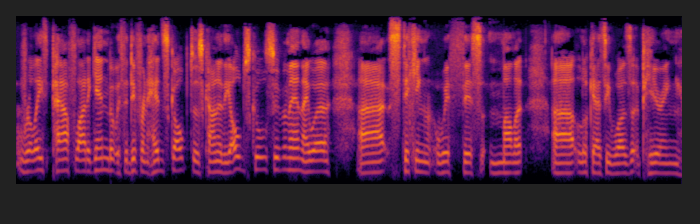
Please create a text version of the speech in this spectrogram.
released Powerflight again, but with a different head sculpt as kind of the old school Superman. They were uh, sticking with this mullet uh, look as he was appearing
